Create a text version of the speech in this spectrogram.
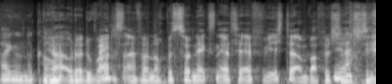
eigenen Account. Ja, oder du wartest einfach noch bis zur nächsten RTF, wie ich da am Waffelstand Ja. stehe.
